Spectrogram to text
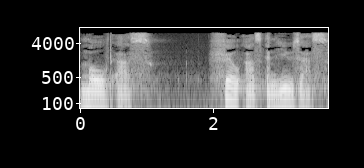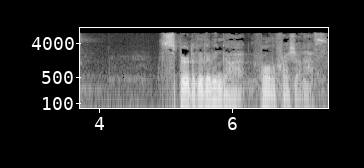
mold us, fill us, and use us. Spirit of the living God, fall afresh on us.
